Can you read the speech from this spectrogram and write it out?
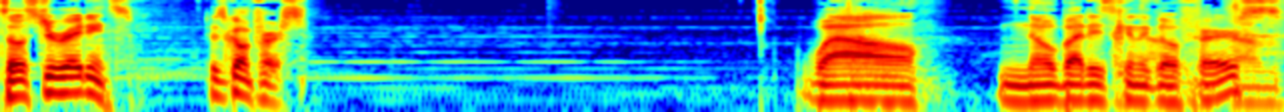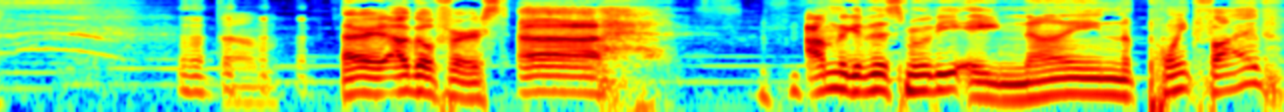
So let's do ratings. Who's going first? Well, nobody's going to go first. Dumb. All right, I'll go first. Uh, I'm gonna give this movie a nine point five.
